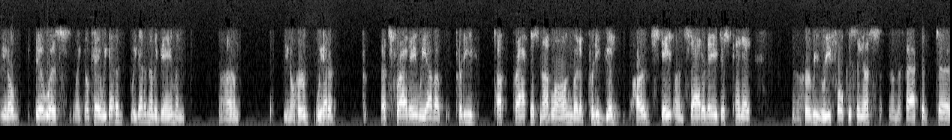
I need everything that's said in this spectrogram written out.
you know it was like, okay, we got a we got another game, and um, you know her we had a that's Friday. We have a pretty tough practice, not long, but a pretty good hard skate on Saturday. Just kind of Herbie refocusing us on the fact that uh,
